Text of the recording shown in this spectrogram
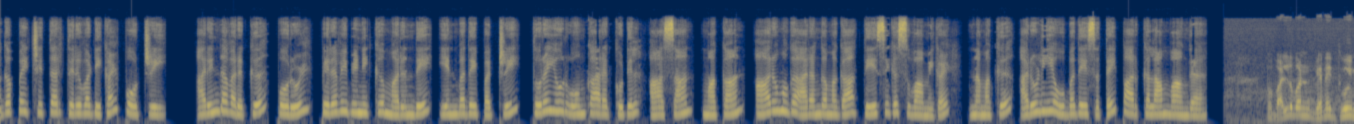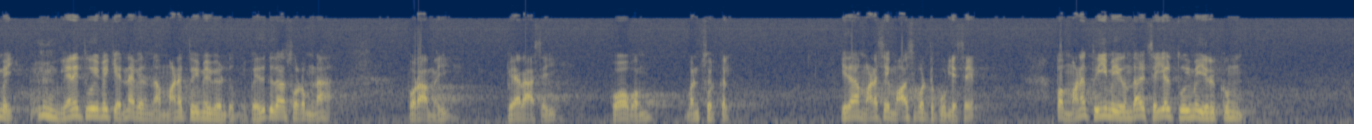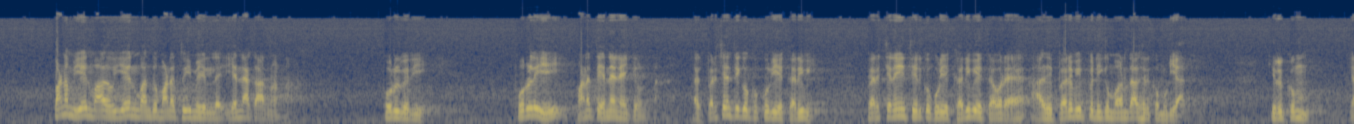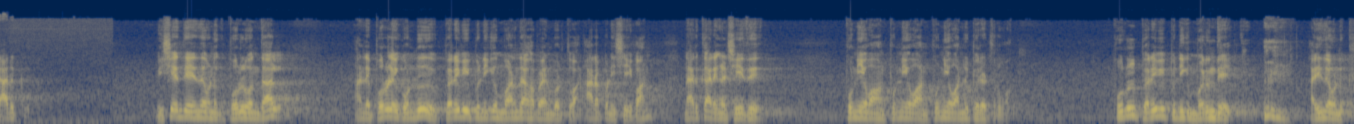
அகப்பைச் சித்தர் திருவடிகள் போற்றி. அறிந்தவருக்கு பொருள் பிறவிபிணிக்கு மருந்தே என்பதைப் பற்றி துறையூர் ஓங்காரக்குடில் ஆசான் மகான் ஆறுமுக அரங்கமகா தேசிக சுவாமிகள் நமக்கு அருளிய உபதேசத்தை பார்க்கலாம் வாங்க. இப்போ வள்ளுவன் வினை தூய்மை. வினை தூய்மைக்கு என்ன வேணும்னா மன தூய்மை வேண்டும். இப்போ எதுக்கு இதெல்லாம் சொல்கிறோம்னா பொறாமை பேராசை கோபம் வன்சொற்கள். இதெல்லாம் மனசை மாசுபடுத்தக்கூடிய செயல். இப்போ மன தூய்மை இருந்தால் செயல் தூய்மை இருக்கும். பணம் ஏன் மா ஏன் வந்து மன தூய்மை இல்லை? என்ன காரணம்னா பொருள் வெறி பொருளை பணத்தை என்ன நினைக்கணும்னா அது பிரச்சனை தீர்க்கக்கூடிய கருவி. பிரச்சனையை தீர்க்கக்கூடிய கருவியை தவிர அது பிறவிப்பு நீக்கும் மருந்தாக இருக்க முடியாது. இருக்கும். யாருக்கு? விஷயம் தெரிந்தவனுக்கு பொருள் வந்தால் அந்த பொருளை கொண்டு பிறவிப்பு நீக்கும் மருந்தாக பயன்படுத்துவான். அறப்பணி செய்வான். நற்காரியங்கள் செய்து புண்ணியவான் புண்ணியவான் புண்ணியவான்னு பேர் எடுத்துருவான். பொருள் பிறவி பிடிக்கும் மருந்தே அறிந்தவனுக்கு.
